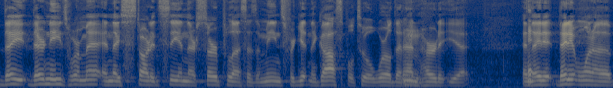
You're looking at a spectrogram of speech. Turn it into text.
they, their needs were met, and they started seeing their surplus as a means for getting the gospel to a world that Mm. hadn't heard it yet. And they, did, they didn't want to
